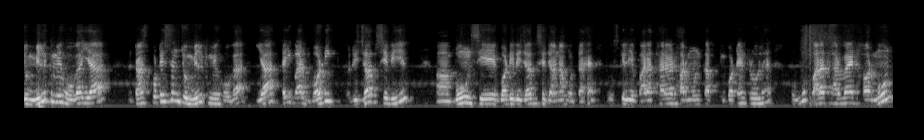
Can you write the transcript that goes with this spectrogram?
जो मिल्क में होगा या ट्रांसपोर्टेशन जो मिल्क में होगा या कई बार बॉडी रिज़र्व से भी बोन से बॉडी रिज़र्व से जाना होता है तो उसके लिए पाराथायरॉयड हार्मोन का इंपॉर्टेंट रोल है। तो वो पाराथायरॉयड हार्मोन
